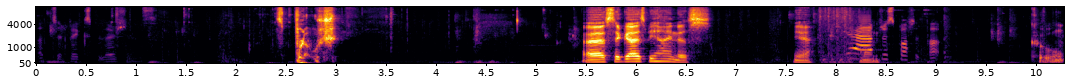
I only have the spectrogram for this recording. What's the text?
Lots of explosions. Explosion. Uh, is the guys behind us? Yeah, Yeah, I've just spotted that. cool.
